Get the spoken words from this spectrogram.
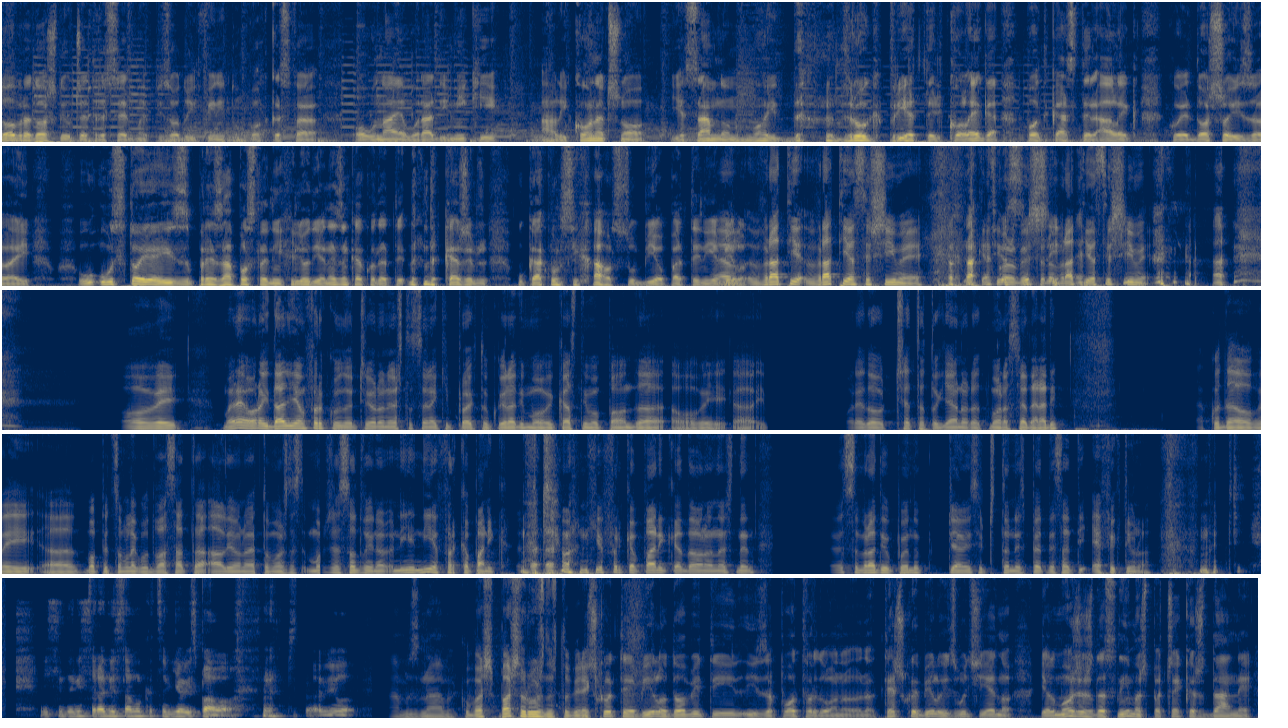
Dobrodošli u 47. epizodu Infinitum podcasta. Ovu najavu radi Miki, ali konačno je sa mnom moj drug, prijatelj, kolega, podcaster Alek, koji je došao iz ovaj u, ustoje iz prezaposlenih ljudi. Ja ne znam kako da, te, da kažem u kakvom si haosu bio, pa te nije bilo. Vratio, vratio se Šime. vratio kako se šime. Vratio se Šime. Ove, ma ne, ono i dalje imam frku, znači ono nešto sa nekim projektom koji radimo ovaj, kasnimo, pa onda ovaj, a, pored do 4. januara mora sve da radi. Tako da, ovaj, uh, opet sam legao u dva sata, ali ono, eto, možda, može da se odvoji, nije, nije frka panika. Znači, ono, nije frka panika da ono, znaš, ne, ne sam radio po jedno, ja mislim, 14-15 sati efektivno. znači, mislim da nisam radio samo kad sam jeo i spavao. znači, to je bilo... Znam, znam. Ako baš, baš ružno što bi rekao. Teško te je bilo dobiti i, i za potvrdu, ono, teško je bilo izvući jedno, jel možeš da snimaš pa čekaš da ne.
